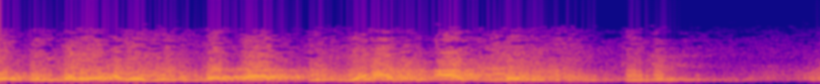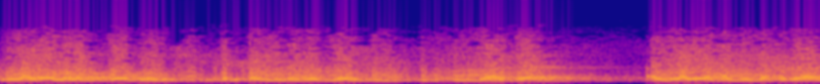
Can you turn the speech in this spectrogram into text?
mafsilkana waxaa muntaqa kulli cadmayni fi jasad laba lafood oo jidka ka mid ah meesha isugu yimaadaan ayaa waxaa la yidhahdaa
